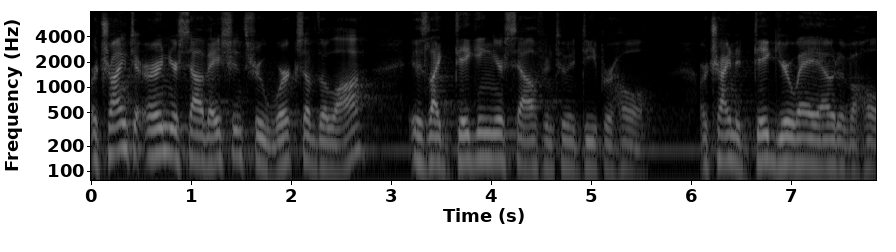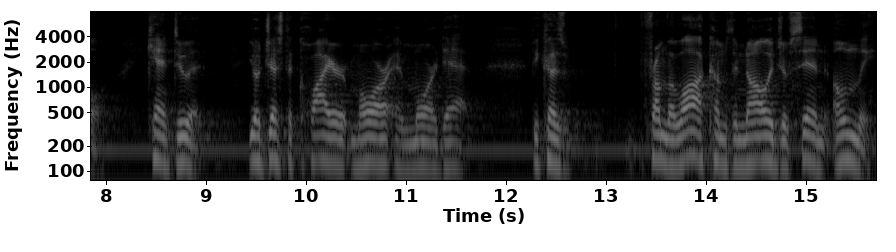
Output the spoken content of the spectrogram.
or trying to earn your salvation through works of the law is like digging yourself into a deeper hole or trying to dig your way out of a hole. You can't do it. You'll just acquire more and more debt because from the law comes the knowledge of sin only.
